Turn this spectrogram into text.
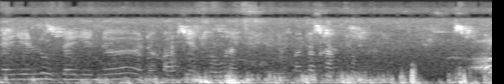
ใจเย็นลูกใจเย็นเด้อเดี๋ยวเขาเปลี่ยนทรงอะไรเฉยๆเขาจะขาดทรง เอา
